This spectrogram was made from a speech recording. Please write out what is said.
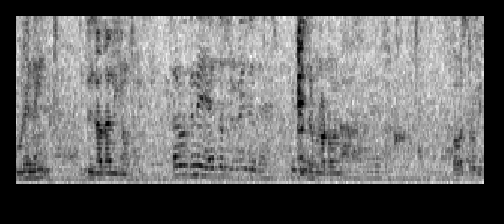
पूरे नहीं जितने ज़्यादा लिए उतने। सर उतने ही है दस रुपये ज़्यादा है बीस रुपये लौटो वापस करो रुपये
